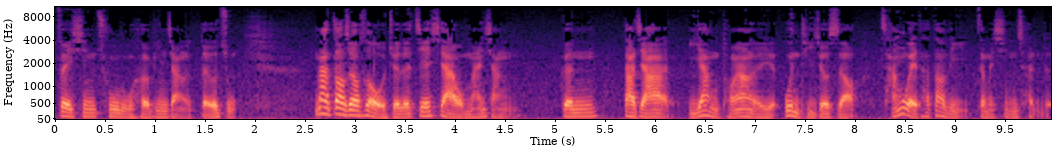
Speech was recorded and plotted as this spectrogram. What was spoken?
最新出炉和平奖的得主。那赵教授，我觉得接下来我蛮想跟大家一样同样的问题，就是哦，常委它到底怎么形成的？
